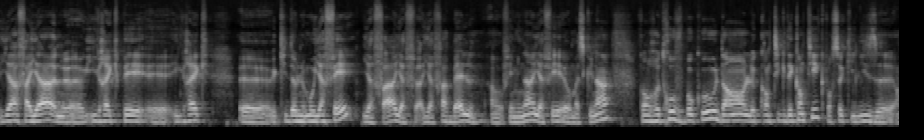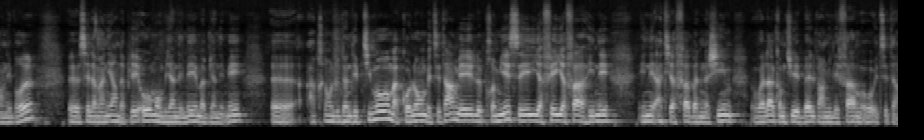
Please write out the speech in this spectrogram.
Yafaya, YP et Y, euh, qui donne le mot yafé, yafa, yafa, yafa belle hein, au féminin, yafé au masculin, qu'on retrouve beaucoup dans le Cantique des Cantiques, pour ceux qui lisent euh, en hébreu. Euh, c'est la manière d'appeler Oh mon bien-aimé, ma bien-aimée. après, on lui donne des petits mots, ma colombe, etc. Mais le premier, c'est Yafé, Yafa, Hine, Hine At Yafa Ban Nashim. Voilà, comme tu es belle parmi les femmes, oh, etc.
